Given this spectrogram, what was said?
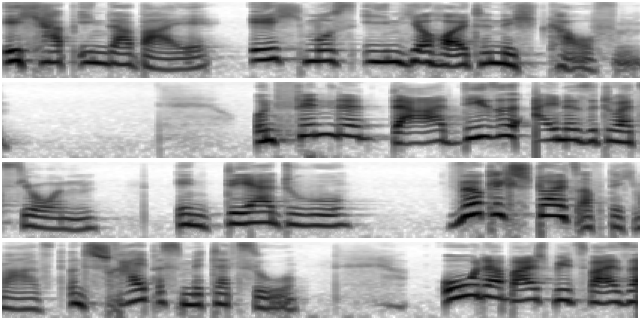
ich hab ihn dabei, ich muss ihn hier heute nicht kaufen. Und finde da diese eine Situation, in der du wirklich stolz auf dich warst und schreib es mit dazu. Oder beispielsweise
